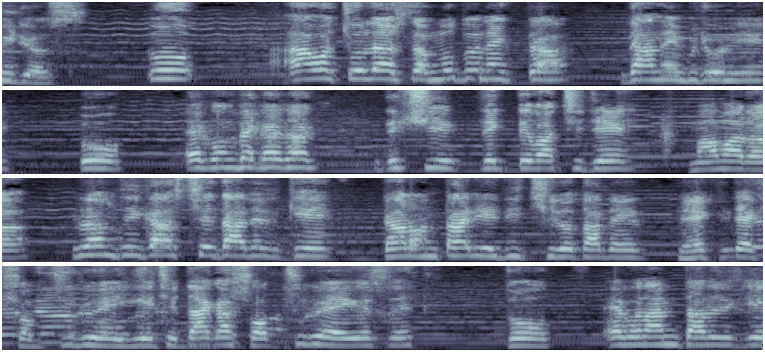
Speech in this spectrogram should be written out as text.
videos তো আবার চলে আসলাম নতুন একটা গানের ভিডিও নিয়ে। তো এখন দেখা যাক দেখছি দেখতে পাচ্ছি যে মামারা গ্রাম থেকে আসছে তাদেরকে কারণ তাড়িয়ে দিচ্ছিল তাদের ব্যাগ ট্যাগ সব চুরি হয়ে গিয়েছে টাকা সব চুরি হয়ে গেছে। তো এখন আমি তাদেরকে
